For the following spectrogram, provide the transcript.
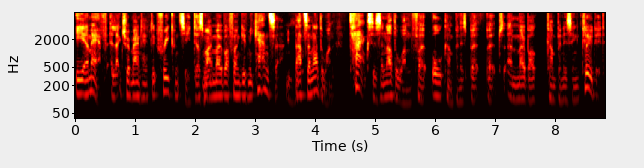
EMF, electromagnetic frequency. Does my mobile phone give me cancer? Mm-hmm. That's another one. tax is another one for all companies, but but um, mobile companies included.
